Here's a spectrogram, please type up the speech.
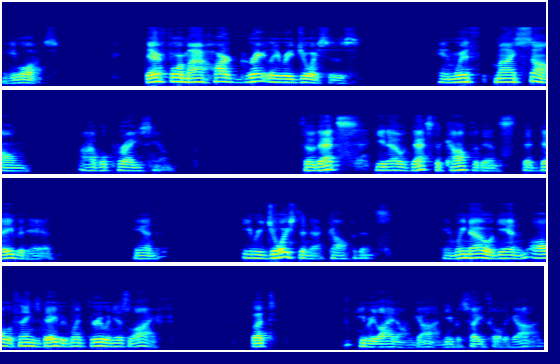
And he was. Therefore my heart greatly rejoices, and with my song I will praise him. So that's, you know, that's the confidence that David had. And he rejoiced in that confidence. And we know, again, all the things David went through in his life. But he relied on God. He was faithful to God.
